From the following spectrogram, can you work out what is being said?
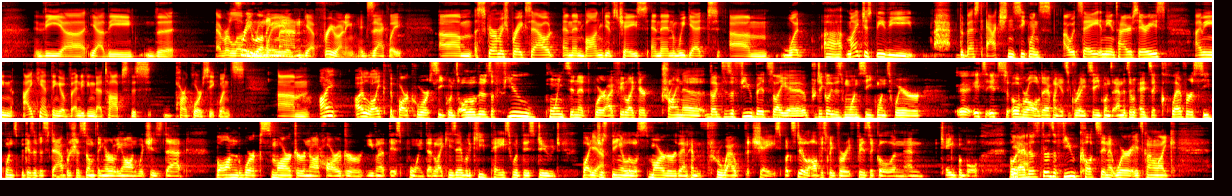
The uh, yeah the the ever loving way man. of yeah free running exactly um, a skirmish breaks out, and then Bond gives chase, and then we get um, what uh, might just be the the best action sequence I would say in the entire series. I mean, I can't think of anything that tops this parkour sequence. Um, I I like the parkour sequence, although there's a few points in it where I feel like they're trying to like. There's a few bits like, uh, particularly this one sequence where it's it's overall definitely it's a great sequence and it's a, it's a clever sequence because it establishes something early on which is that Bond works smarter not harder even at this point that like he's able to keep pace with this dude by Yeah. just being a little smarter than him throughout the chase but still obviously very physical and and capable but Yeah. uh, there's there's a few cuts in it where it's kind of like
